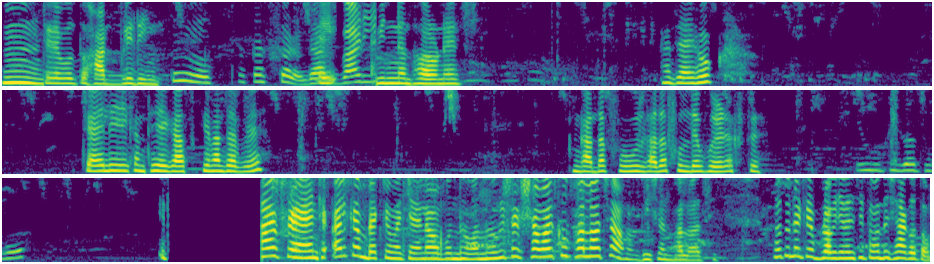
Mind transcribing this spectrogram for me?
হুম, এটা বলতো হার্ট ব্লিডিং। বিভিন্ন ধরনের। যাই হোক চাইলে এখান থেকে গাছ কেনা যাবে। গাঁদা ফুল গাঁদা ফুল দিয়ে ভরে রাখছে। Hi friend welcome back to my channel আমার বন্ধু বান্ধব। সবাই খুব ভালো আছো? আমার ভীষণ ভালো আছি। নতুন একটা ব্লগ জানাচ্ছি তোমাদের স্বাগতম।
